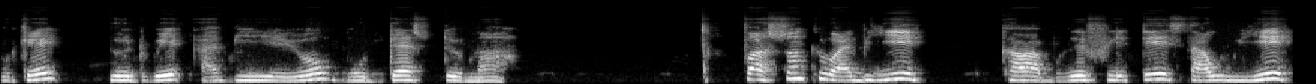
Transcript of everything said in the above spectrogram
Ok? Habiller yo modestement. Façon que habillé, kapab refléter ou ye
